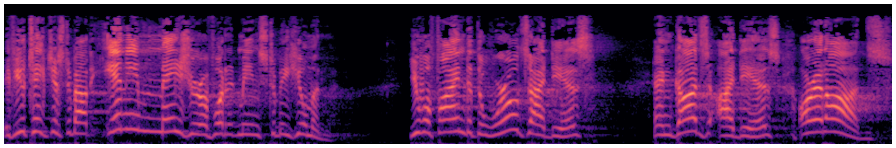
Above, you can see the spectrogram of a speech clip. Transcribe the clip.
If you take just about any measure of what it means to be human, you will find that the world's ideas and God's ideas are at odds.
